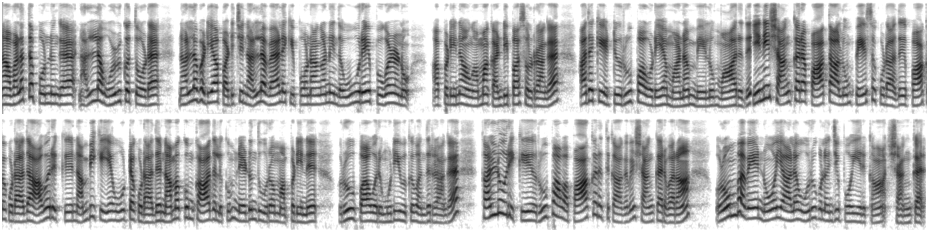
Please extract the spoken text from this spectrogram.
நான் வளர்த்த பொண்ணுங்க நல்ல ஒழுக்கத்தோட நல்லபடியாக படித்து நல்ல வேலைக்கு போனாங்கன்னு இந்த ஊரே புகழணும். அப்படின்னு அவங்க அம்மா கண்டிப்பாக சொல்கிறாங்க அதை கேட்டு ரூபாவுடைய மனம் மேலும் மாறுது. இனி சங்கரை பார்த்தாலும் பேசக்கூடாது பார்க்கக்கூடாது. அவருக்கு நம்பிக்கையை ஊட்டக்கூடாது. நமக்கும் காதலுக்கும் நெடுந்தூரம் அப்படின்னு ரூபா ஒரு முடிவுக்கு வந்துடுறாங்க. கல்லூரிக்கு ரூபாவை பார்க்கறதுக்காகவே சங்கர் வரான். ரொம்பவே நோயால் உருகுலைஞ்சு போயிருக்கான் சங்கர்.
